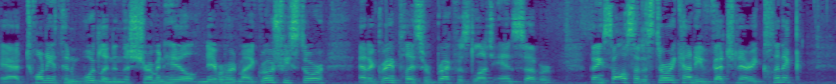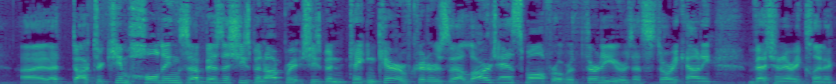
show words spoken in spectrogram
at 20th and Woodland in the Sherman Hill neighborhood, my grocery store, and a great place for breakfast, lunch, and supper. Thanks also to Story County Veterinary Clinic. Uh, that Dr. Kim Holdings uh, business. She's been oper- She's been taking care of critters uh, large and small for over 30 years. That's Story County Veterinary Clinic.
